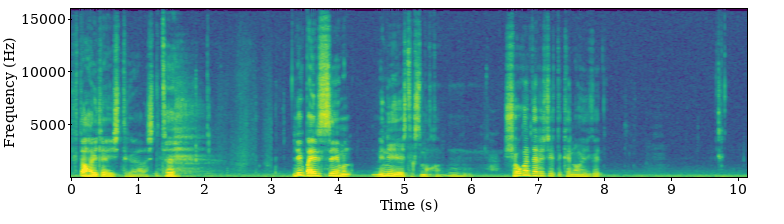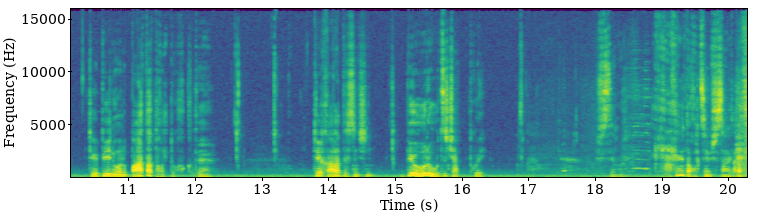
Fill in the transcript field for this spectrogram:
Гэтэ хоёлаа ээж тэгээ байгаа шүү дээ. Нэг баярлсан юм миний ээж тгсэн бохоо. Шууган дариж гэдэг кино хийгээд тэгээ би нөгөө баада тоглодог байхгүй. Тий. Тэг гараад ирсэн чинь би өөрөө үзэж чаддаггүй. Лалгын тоглолцсон юм шиг санагдаад.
